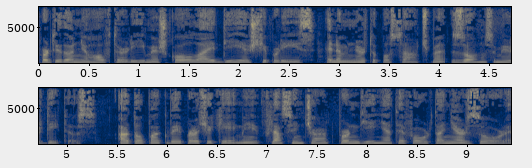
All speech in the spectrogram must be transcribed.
për t'i dhënë një hov të ri me shkolla e dije Shqipërisë, e në mënyrë të posaçme, zonës së Mirditës. Ato pak vepra që kemi, flasin qartë për ndjenjat e forta njerëzore,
